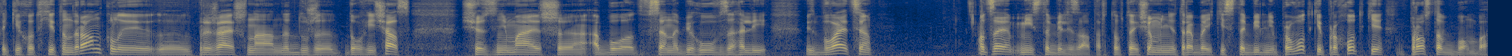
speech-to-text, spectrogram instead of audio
таких от hit and run, коли е, приїжджаєш на не дуже довгий час, щось знімаєш або все на бігу взагалі відбувається. Оце мій стабілізатор. Тобто, якщо мені треба якісь стабільні проводки, проходки, просто бомба.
